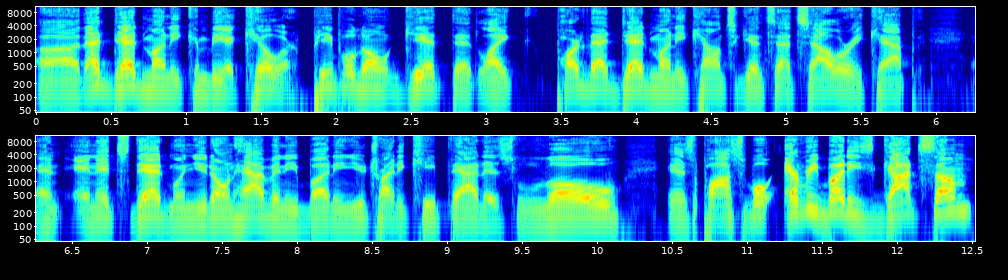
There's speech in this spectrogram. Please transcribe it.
uh, that dead money can be a killer. People don't get that like part of that dead money counts against that salary cap and and it's dead when you don't have anybody and you try to keep that as low as possible. Everybody's got some.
